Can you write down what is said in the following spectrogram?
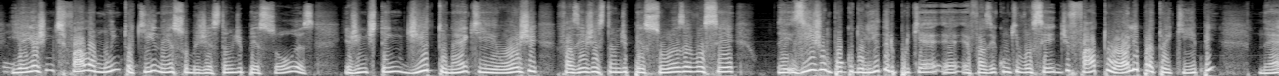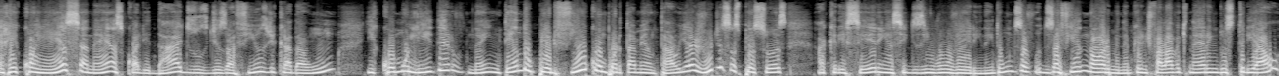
Sim. E aí a gente fala muito aqui, né, sobre gestão de pessoas e a gente tem dito né, que hoje fazer gestão de pessoas é você exige um pouco do líder porque é, é, é fazer com que você de fato olhe para a tua equipe, né, reconheça né, as qualidades, os desafios de cada um e como líder né, entenda o perfil comportamental e ajude essas pessoas a crescerem, a se desenvolverem. Né? Então um desafio, um desafio enorme, né, porque a gente falava que na era industrial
